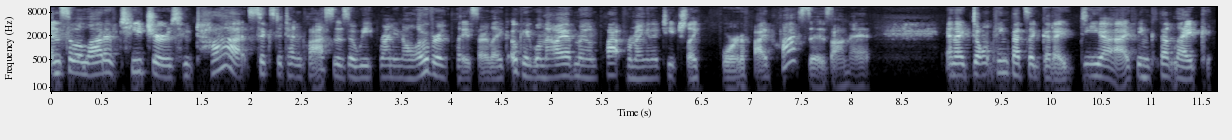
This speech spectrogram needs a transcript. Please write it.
And so a lot of teachers who taught six to 10 classes a week running all over the place are like, okay, well, now I have my own platform. I'm going to teach like four to five classes on it. And I don't think that's a good idea. I think that like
